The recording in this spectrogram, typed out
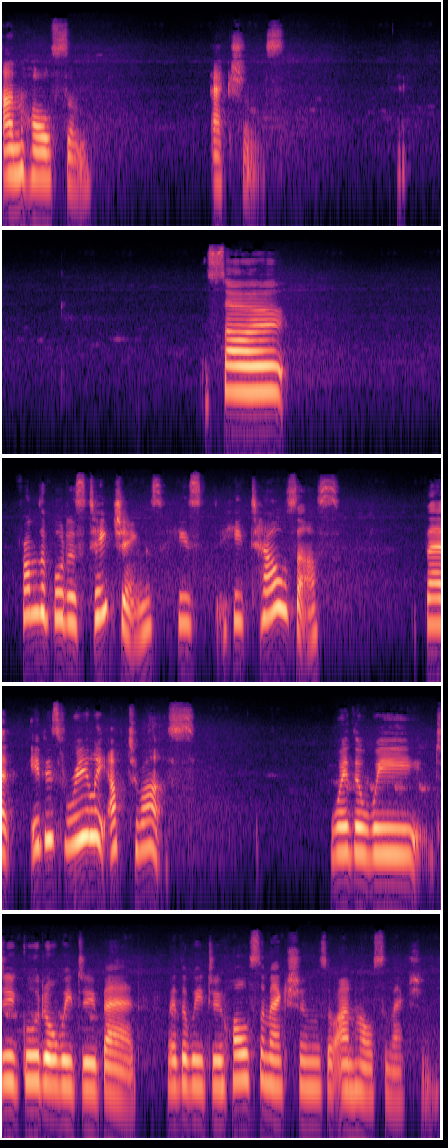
unwholesome actions. Okay. So, from the Buddha's teachings, he's, he tells us that it is really up to us whether we do good or we do bad, whether we do wholesome actions or unwholesome actions.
